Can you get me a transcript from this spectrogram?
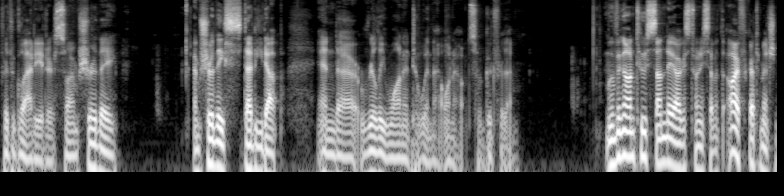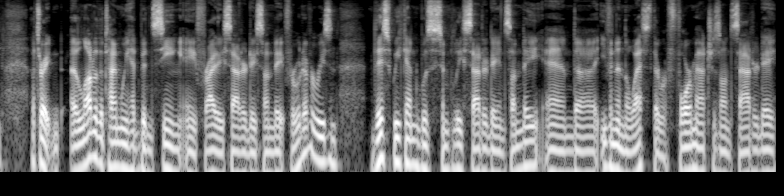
for the Gladiators, so I'm sure they. I'm sure they studied up and uh, really wanted to win that one out. So good for them. Moving on to Sunday, August 27th. Oh, I forgot to mention. That's right. A lot of the time we had been seeing a Friday, Saturday, Sunday. For whatever reason, this weekend was simply Saturday and Sunday. And uh, even in the West, there were four matches on Saturday,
